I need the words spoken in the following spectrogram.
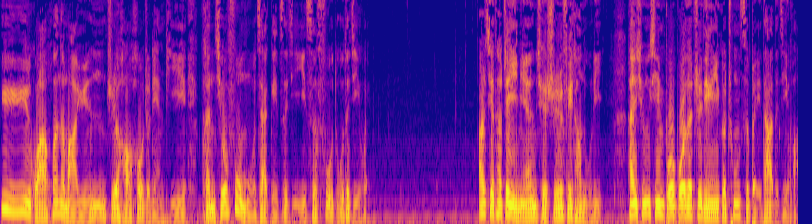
郁郁寡欢的马云只好厚着脸皮恳求父母再给自己一次复读的机会。而且他这一年确实非常努力，还雄心勃勃的制定一个冲刺北大的计划。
